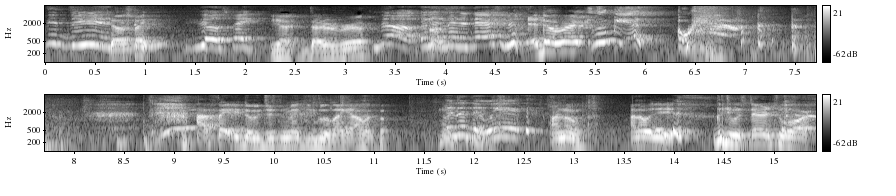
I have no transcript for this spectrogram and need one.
You did. That was fake. That was fake. Yeah, that is real. No, and then then the nasty. It don't right. Oh. I faked it though just to make you look like I was. No, And then the weird. I know. I know it is. Cause you was staring too hard.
